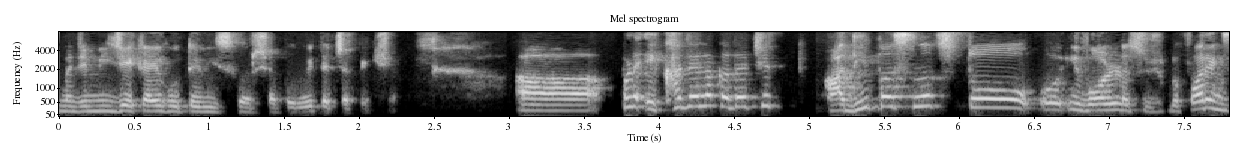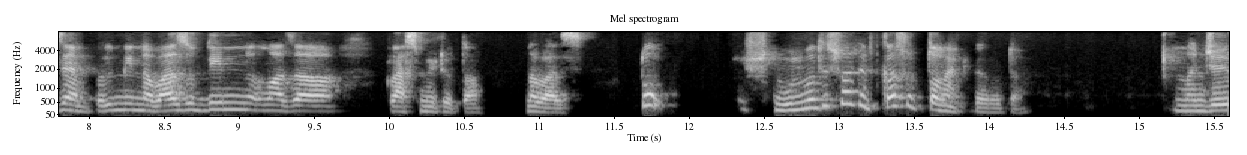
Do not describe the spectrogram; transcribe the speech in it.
म्हणजे मी जे काही होते वीस वर्षापूर्वी त्याच्यापेक्षा. पण एखाद्याला कदाचित आधीपासूनच तो इव्हॉल्ड असू शकतो. फॉर एक्झाम्पल मी नवाजुद्दीन माझा क्लासमेट होता. नवाज तो स्कूलमध्ये सुद्धा तितकाच उत्तम ऍक्टर होता. म्हणजे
